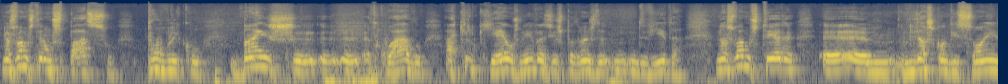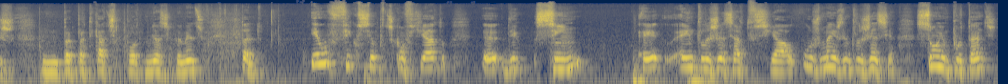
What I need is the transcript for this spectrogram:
Nós vamos ter um espaço público mais uh, uh, adequado àquilo que é os níveis e os padrões de, de vida. Nós vamos ter uh, melhores condições para praticar desporto, melhores equipamentos. Portanto, eu fico sempre desconfiado, digo, sim, a, a inteligência artificial, os meios de inteligência são importantes,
